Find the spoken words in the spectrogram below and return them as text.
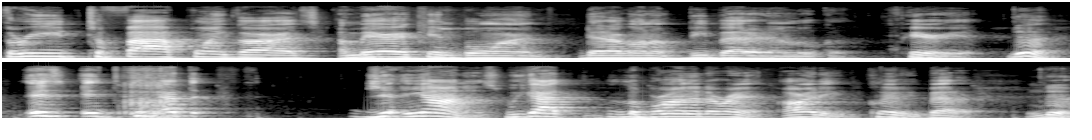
three to five point guards, American born, that are gonna be better than Luka. Period. Yeah. It's it because at the Gi- Giannis, we got LeBron and Durant already clearly better. Yeah.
